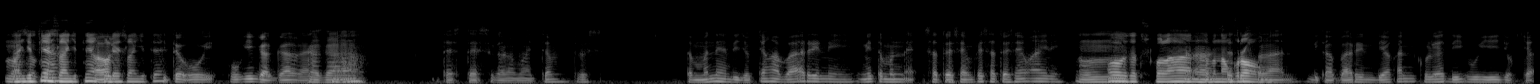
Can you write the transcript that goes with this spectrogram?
Selanjutnya, selanjutnya Oh. kuliah selanjutnya. itu UI, UI gagal kan gagal. tes tes segala macam terus temen yang di Jogja ngabarin nih ini temen eh, satu SMP satu SMA ini Hmm. Oh, satu sekolahan, Heeh, temen satu nongkrong. sekolahan. dikabarin dia kan kuliah di UI Jogja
